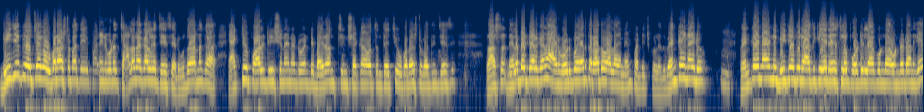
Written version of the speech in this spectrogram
బీజేపీ వచ్చాక ఉపరాష్ట్రపతి పనిని కూడా చాలా రకాలుగా చేశారు. ఉదాహరణగా యాక్టివ్ పాలిటీషియన్ అయినటువంటి బైరాన్ సింగ్ షెకావత్ని తెచ్చి ఉపరాష్ట్రపతిని చేసి రాష్ట్ర నిలబెట్టారు కానీ ఆయన ఓడిపోయారు. తర్వాత వాళ్ళు ఆయన ఏం పట్టించుకోలేదు. వెంకయ్య నాయుడు వెంకయ్య నాయుడిని బీజేపీ రాజకీయ రేస్లో పోటీ లేకుండా ఉండడానికే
